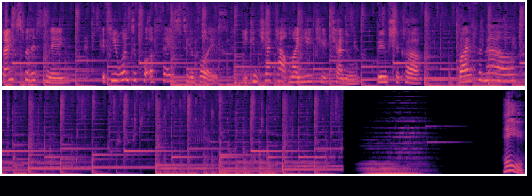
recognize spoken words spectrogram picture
Thanks for listening. If you want to put a face to the voice, you can check out my YouTube channel, Boom Shikha. Bye for now. Hey,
